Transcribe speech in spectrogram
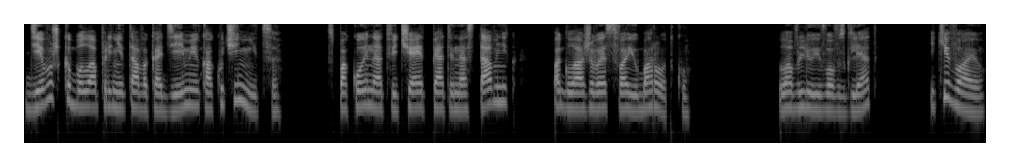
девушка была принята в академию как ученица. Спокойно отвечает пятый наставник, поглаживая свою бородку. Ловлю его взгляд и киваю.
